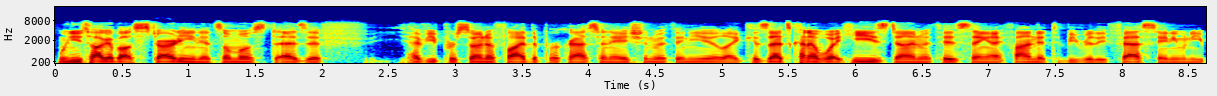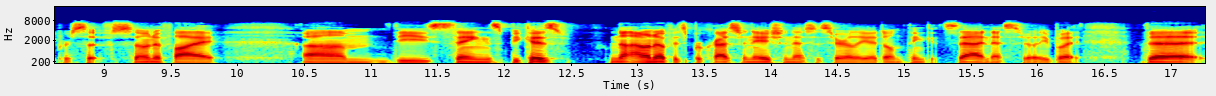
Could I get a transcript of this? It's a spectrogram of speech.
When you talk about starting, it's almost as if have you personified the procrastination within you, like because that's kind of what he's done with his thing. I found it to be really fascinating when you personify um, these things because not, I don't know if it's procrastination necessarily. I don't think it's that necessarily, but the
